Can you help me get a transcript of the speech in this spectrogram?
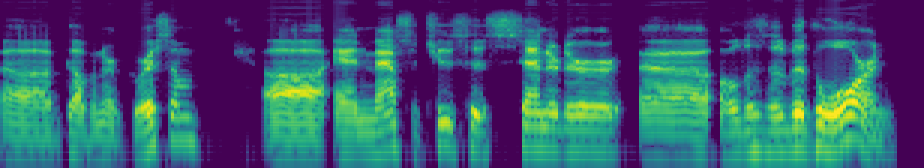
uh, Governor Grisham, uh, and Massachusetts Senator uh, Elizabeth Warren.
